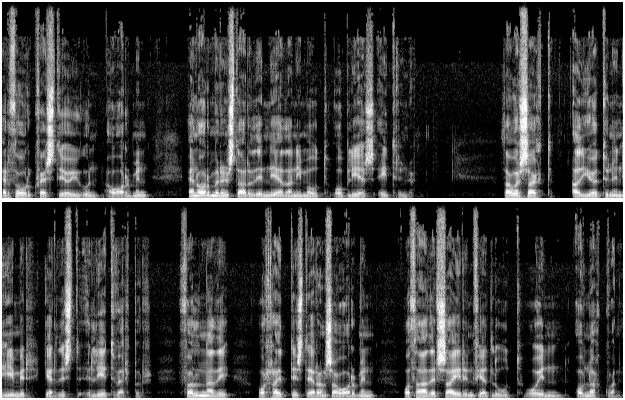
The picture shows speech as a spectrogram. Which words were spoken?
er þór hvesti augun á ormin, en ormurinn starði neðan í mót og blés eitrinu. Þá er sagt að jötunin hýmir gerðist litverpur, fölnaði og hrættist er hans á ormin og það er særin fjall út og inn of nökkvann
